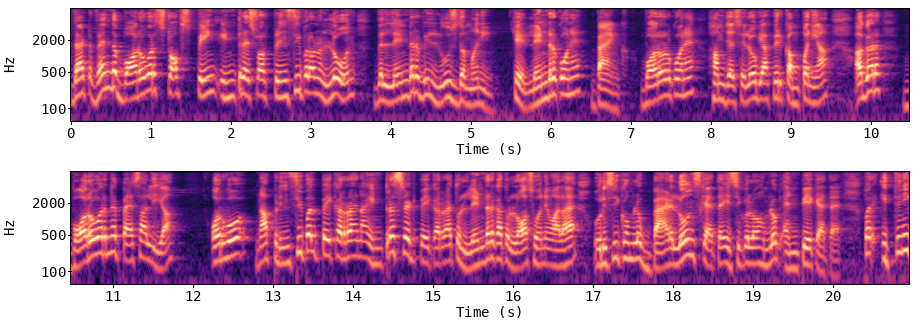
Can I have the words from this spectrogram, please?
that when the borrower stops paying interest और principal on loan the lender will lose the money के लेंडर कौन है? बैंक बोरोवर कौन है? हम जैसे लोग या फिर कंपनियाँ अगर बोरोवर ने पैसा लिया और वो ना प्रिंसिपल पे कर रहा है ना इंटरेस्ट रेट पे कर रहा है तो लेंडर का तो लॉस होने वाला है और इसी को हम लोग बैड लोन्स कहते हैं इसी को हम लोग एनपीए कहते हैं। पर इतनी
